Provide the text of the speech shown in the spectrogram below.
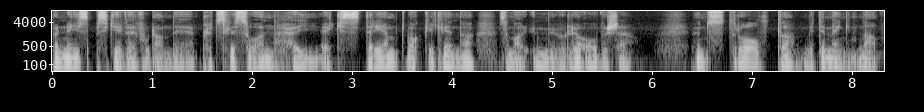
Bernice beskriver hvordan de plutselig så en høy, ekstremt vakker kvinne som var umulig å overse. Hun strålte midt i mengden av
